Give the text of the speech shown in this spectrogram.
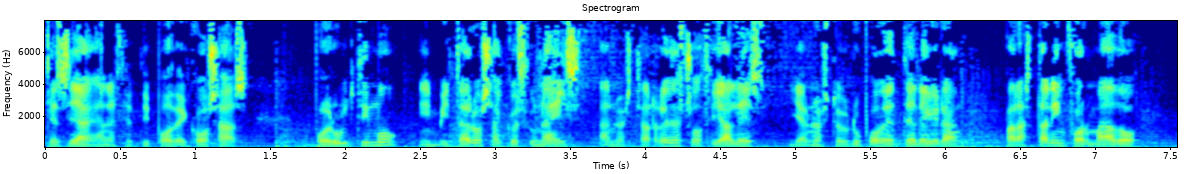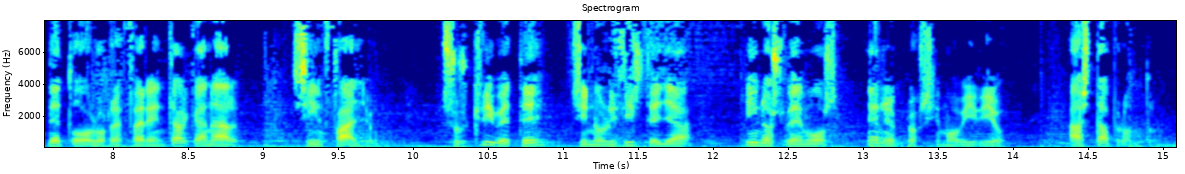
que se hagan este tipo de cosas. Por último, invitaros a que os unáis a nuestras redes sociales y a nuestro grupo de Telegram para estar informado de todo lo referente al canal sin fallo. Suscríbete si no lo hiciste ya y nos vemos en el próximo vídeo. Hasta pronto.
